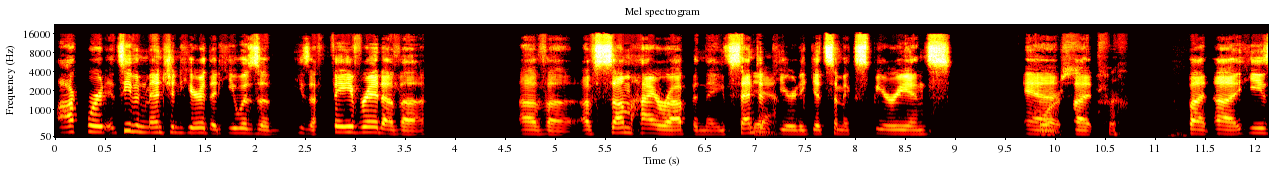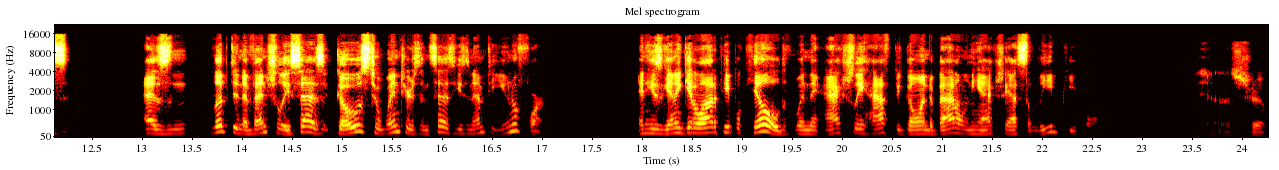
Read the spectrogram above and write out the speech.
awkward. It's even mentioned here that he was a he's a favorite of a of a of some higher up, and they sent Yeah. him here to get some experience. And but but uh, he's as Lipton eventually says, goes to Winters and says he's an empty uniform. And he's going to get a lot of people killed when they actually have to go into battle and he actually has to lead people Yeah, that's true.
